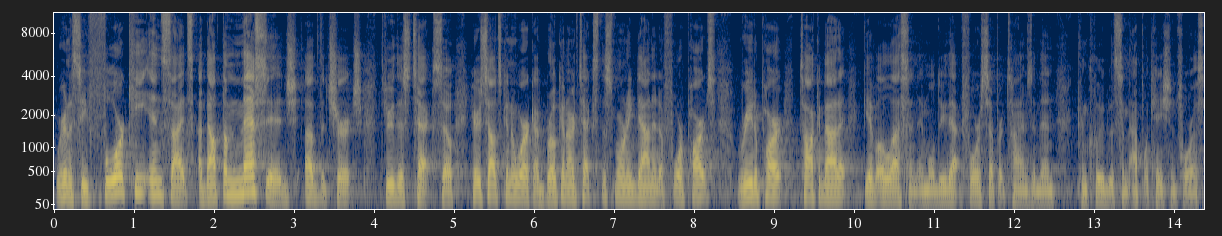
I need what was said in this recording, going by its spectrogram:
We're going to see four key insights about the message of the church through this text. So here's how it's going to work. I've broken our text this morning down into four parts read a part, talk about it, give a lesson. And we'll do that four separate times and then conclude with some application for us.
